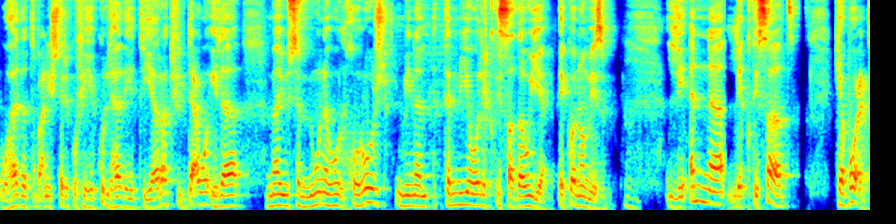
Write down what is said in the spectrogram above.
وهذا طبعا يشترك فيه كل هذه التيارات في الدعوة إلى ما يسمونه الخروج من التنمية والاقتصادوية ايكونوميزم لأن الاقتصاد كبعد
